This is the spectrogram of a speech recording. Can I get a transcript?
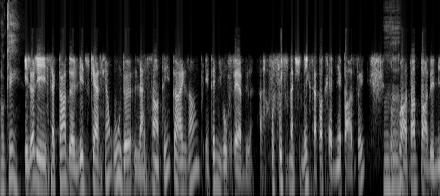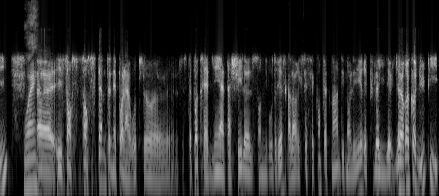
OK. Et là, les secteurs de l'éducation ou de la santé, par exemple, étaient niveau faible. Alors, il faut s'imaginer que ça n'a pas très bien passé, uh-huh. surtout en temps de pandémie. Ouais. Euh, et son, son système tenait pas la route. Là. Euh, c'était pas très bien attaché, là, son niveau de risque. Alors, il s'est fait complètement démolir. Et puis là, il, l'a reconnu, puis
